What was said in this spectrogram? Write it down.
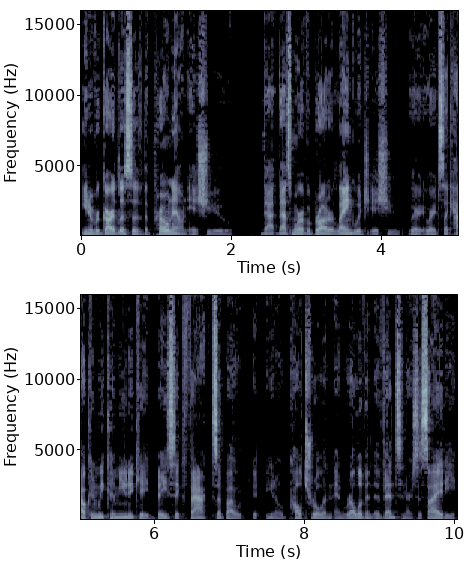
you know, regardless of the pronoun issue, that that's more of a broader language issue where, where it's like how can we communicate basic facts about you know cultural and, and relevant events in our society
